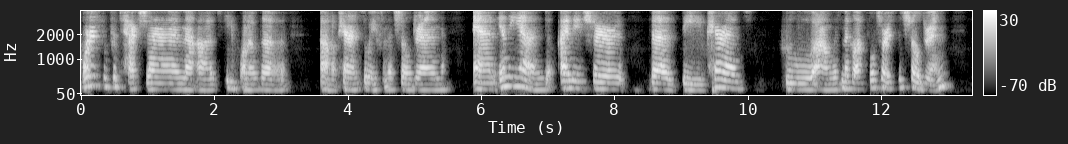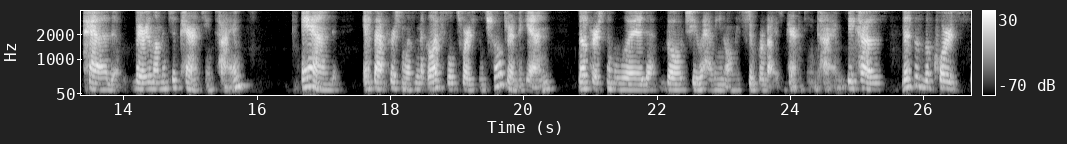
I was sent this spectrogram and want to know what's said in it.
ordered for protection uh, to keep one of the uh, parents away from the children. And in the end, I made sure that the parent who um, was neglectful towards the children had very limited parenting time. And if that person was neglectful towards the children again, the person would go to having only supervised parenting time because this is the court's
